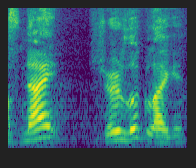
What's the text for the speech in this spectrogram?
Rough night? Sure looked like it.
